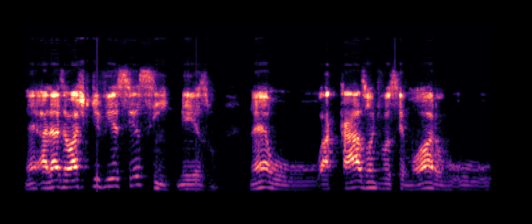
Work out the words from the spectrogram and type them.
Né? Aliás, eu acho que devia ser assim mesmo. Né? O, a casa onde você mora, o,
